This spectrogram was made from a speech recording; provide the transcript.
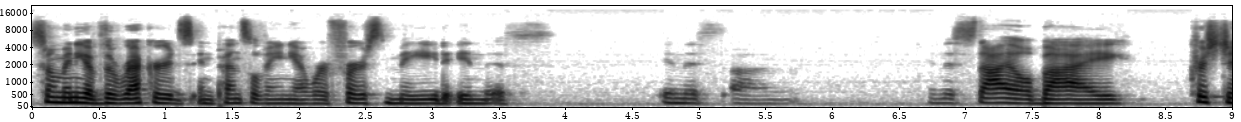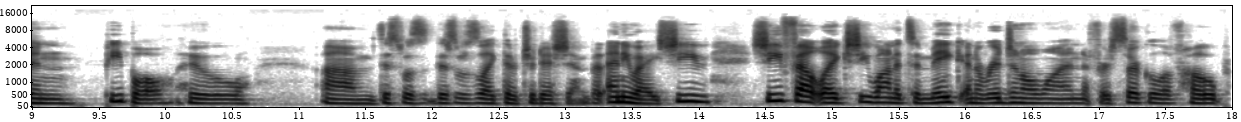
so many of the records in Pennsylvania were first made in this in this um, in this style by Christian people who um, this was this was like their tradition. But anyway, she she felt like she wanted to make an original one for Circle of Hope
